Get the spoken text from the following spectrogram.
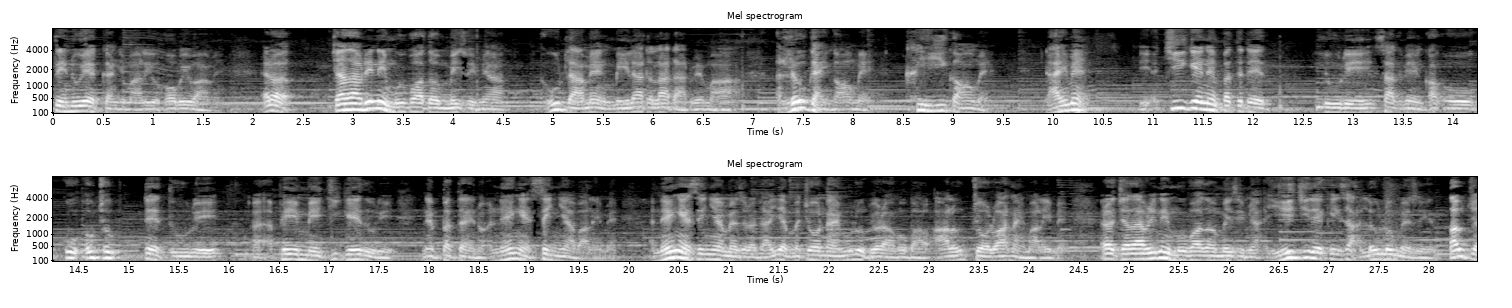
တင်တို့ရဲ့ကံကြမ္မာလေးကိုဟောပေးပါမယ်အဲ့တော့ ဂျာသာပတိနေ့မွေးဖွားသောမိတ်ဆွေများအခုလာမဲ့မေလတလတာတွင်မှာအလုတ်ကင်ကောင်းမယ်ခရီးကောင်းမယ်ဒါပေမဲ့ဒီအကြီးကဲနဲ့ပတ်သက်တဲ့လူတွေစသဖြင့်ကောင်းဟိုကိုအုပ်ချုပ်တဲ့သူတွေအဖေအမေကြီးကဲသူတွေနဲ့ပတ်သက်ရင်တော့အနှဲငယ်စိတ်ညစ်ပါလိမ့်မယ်အနှဲငယ်စိတ်ညစ်မယ်ဆိုတော့ဒါကြီးကမကြော်နိုင်ဘူးလို့ပြောတာမဟုတ်ပါဘူးအားလုံးကြော်လွှားနိုင်ပါလိမ့်မယ်အဲ့တော့ဂျာသာပတိနေ့မူပါသောမိတ်ဆွေများအရေးကြီးတဲ့ကိစ္စအလုပ်လုပ်မယ်ဆိုရင်တောက်ကြ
